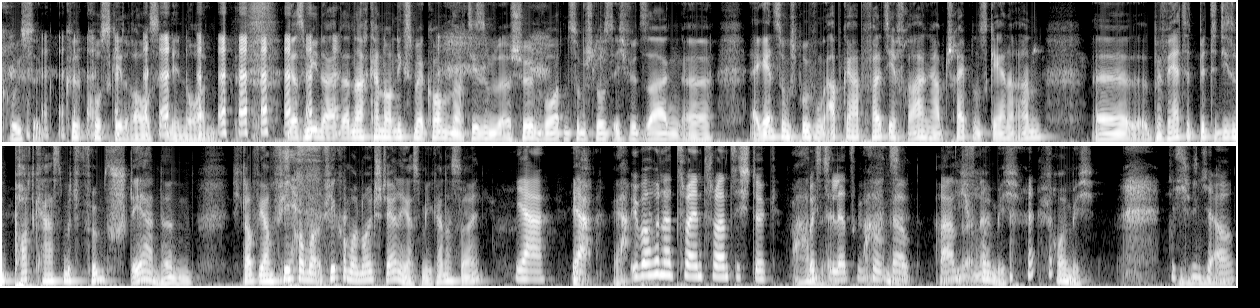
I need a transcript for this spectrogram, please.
Grüße. Kuss geht raus in den Norden. Jasmin, danach kann noch nichts mehr kommen, nach diesen äh, schönen Worten zum Schluss. Ich würde sagen, äh, Ergänzungsprüfung abgehabt. Falls ihr Fragen habt, schreibt uns gerne an. Äh, bewertet bitte diesen Podcast mit fünf Sternen. Ich glaube, wir haben 4,9 yes. Sterne, Jasmin. Kann das sein? Ja, ja. ja. ja. Über 122 Stück, Wahnsinn, wo ich zuletzt geguckt habe. Ich freue ne? mich. Ich freue mich. ich mich auch.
